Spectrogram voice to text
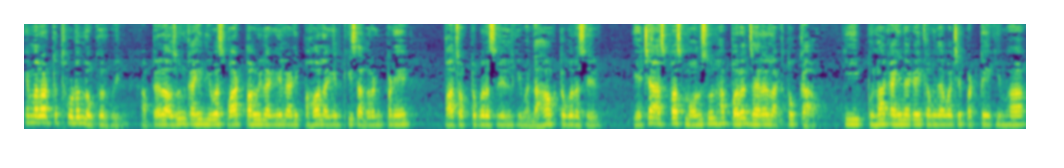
हे मला वाटतं थोडं लवकर होईल. आपल्याला अजून काही दिवस वाट पाहावी लागेल आणि पाहावं लागेल की साधारणपणे पाच ऑक्टोबर असेल किंवा दहा ऑक्टोबर असेल याच्या आसपास मान्सून हा परत जायला लागतो का? की पुन्हा काही ना काही कमी दाबाचे पट्टे किंवा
